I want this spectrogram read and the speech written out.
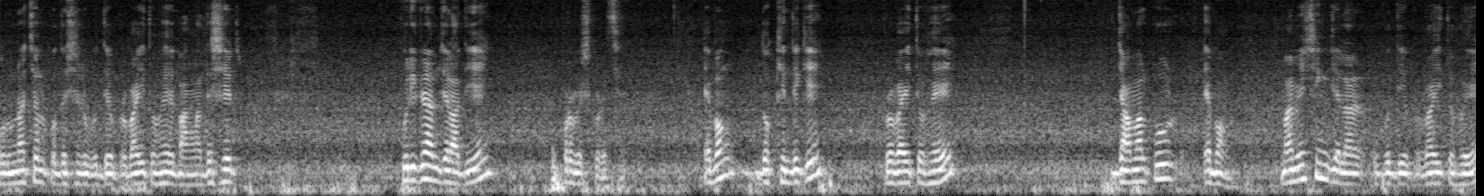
অরুণাচল প্রদেশের উপর দিয়ে প্রবাহিত হয়ে বাংলাদেশের কুড়িগ্রাম জেলা দিয়ে প্রবেশ করেছে এবং দক্ষিণ দিকে প্রবাহিত হয়ে জামালপুর এবং ময়মনসিং জেলার উপর দিয়ে প্রবাহিত হয়ে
